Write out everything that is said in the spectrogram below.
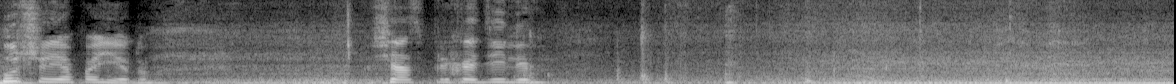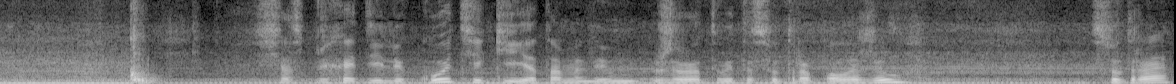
Лучше я поеду. Сейчас приходили сейчас приходили котики, я там им жратвы-то с утра положил. С утра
